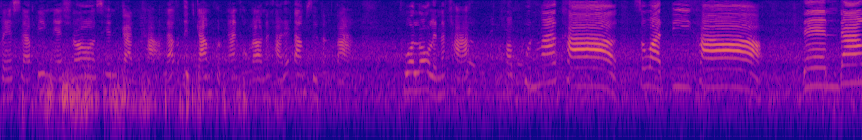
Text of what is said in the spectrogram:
Face Lapping Natural เช่นกันค่ะ แล้วก็ติดตามผลงานของเรานะคะ ได้ตามสื่อต่างๆ ทั่วโลกเลยนะคะ ขอบคุณมากค่ะ สวัสดีค่ะ เด่นดัง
